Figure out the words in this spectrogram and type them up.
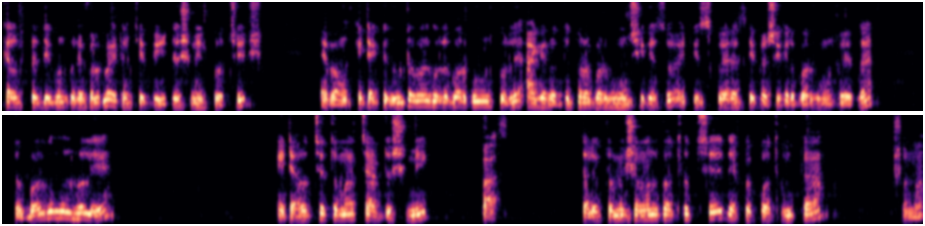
ক্যালকুলেটর দিয়ে গুণ করে ফেলব। এটা হচ্ছে বিশ দশমিক পঁচিশ। এবং এটাকে রুট ওভার করলে বর্গমূল করলে আগের অধ্যায় তোমরা বর্গমূল শিখেছো, এটি স্কোয়ার আছে পাশে গেলে বর্গমূল হয়ে যায়। তো বর্গমূল হলে এটা হচ্ছে তোমার চার দশমিক পাঁচ। তাহলে ক্রমিক সমানুপাত হচ্ছে, দেখো প্রথমটা সমান,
